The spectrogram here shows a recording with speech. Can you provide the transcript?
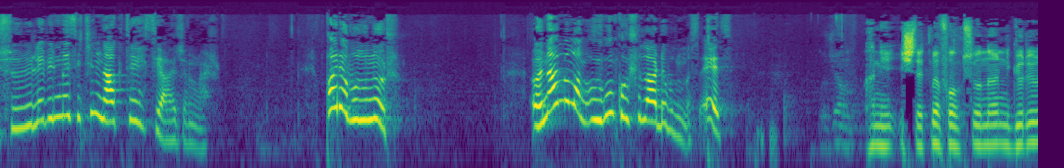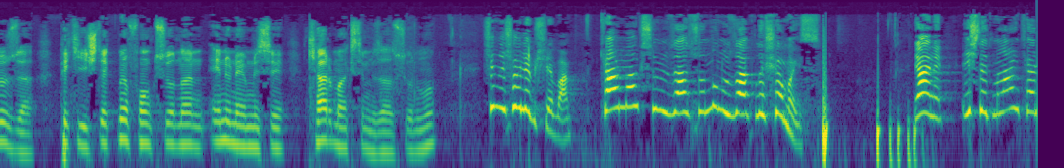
sürdürülebilmesi için nakde ihtiyacım var. Para bulunur. Önemli olan uygun koşullarda bulunması. Evet. Hocam hani işletme fonksiyonlarını görüyoruz ya. Peki işletme fonksiyonlarının en önemlisi kar maksimizasyonu mu? Şimdi şöyle bir şey var. Kar maksimizasyonundan uzaklaşamayız. Yani işletmeler kar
